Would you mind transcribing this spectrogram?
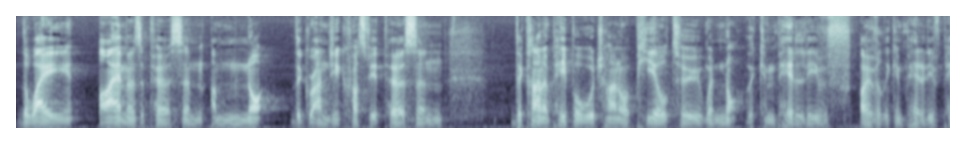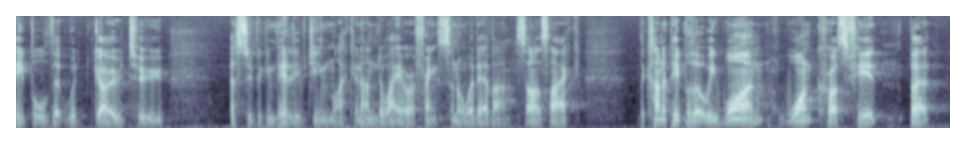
the way I am as a person, I'm not the grungy CrossFit person. The kind of people we're trying to appeal to, we're not the competitive, overly competitive people that would go to a super competitive gym like an Underway or a Frankston or whatever. So I was like, the kind of people that we want want CrossFit, but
